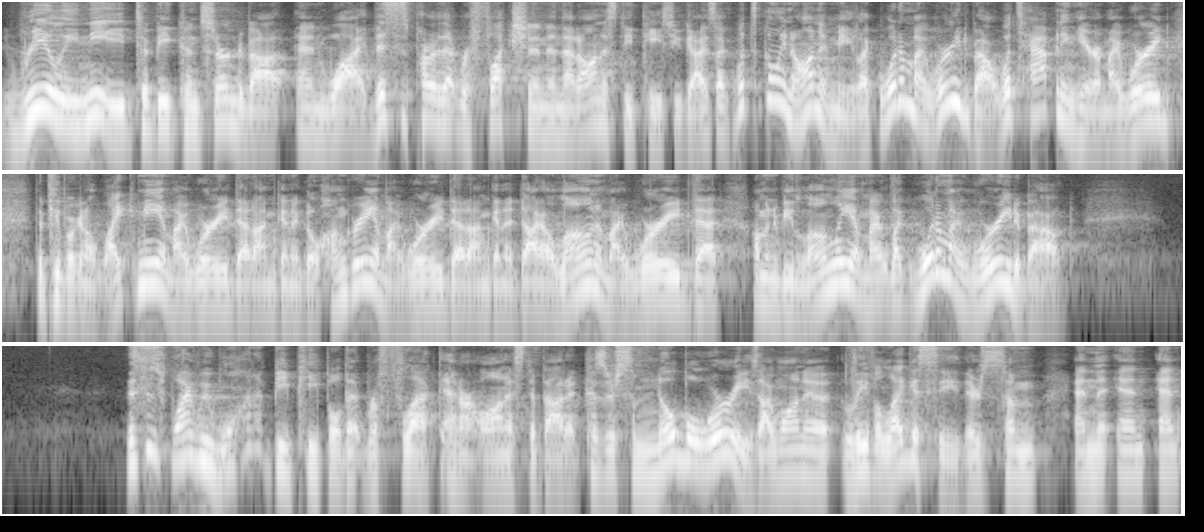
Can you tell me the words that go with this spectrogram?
really need to be concerned about and why. This is part of that reflection and that honesty piece, you guys. Like, what's going on in me? Like, what am I worried about? What's happening here? Am I worried that people are going to like me? Am I worried that I'm going to go hungry? Am I worried that I'm going to die alone? Am I worried that I'm going to be lonely? Am I like, what am I worried about? This is why we want to be people that reflect and are honest about it, because there's some noble worries. I want to leave a legacy. There's some, and, and, and,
